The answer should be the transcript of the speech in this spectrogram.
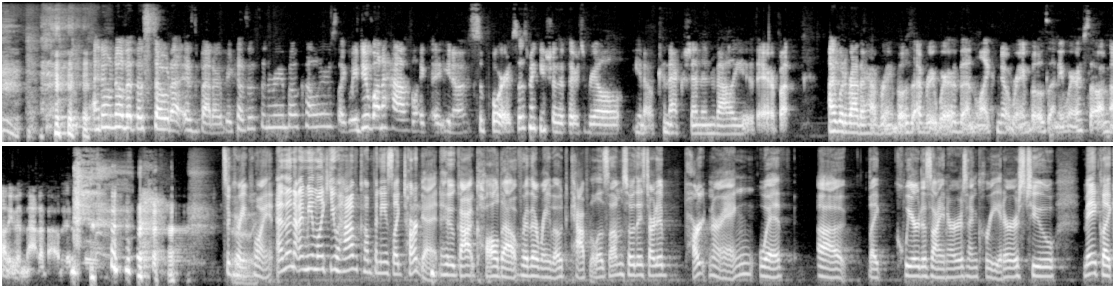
I don't know that the soda is better because it's in rainbow colors. Like we do want to have like you know support, so it's making sure that there's real you know connection and value there. But I would rather have rainbows everywhere than like no rainbows anywhere. So I'm not even mad about it. It's a great point. And then, I mean, like you have companies like Target who got called out for their rainbow capitalism. So they started partnering with uh, like queer designers and creators to make like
